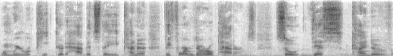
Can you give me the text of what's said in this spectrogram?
When we repeat good habits, they kind of they form neural patterns. So this kind of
